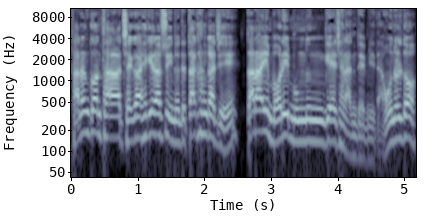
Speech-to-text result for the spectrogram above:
다른 건 다 제가 해결할 수 있는데 딱 한 가지 딸아이 머리 묶는 게 잘 안 됩니다. 오늘도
